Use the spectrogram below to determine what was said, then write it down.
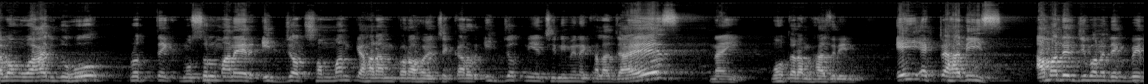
এবং ওয়াইদুহু প্রত্যেক মুসলমানের ইজ্জত সম্মানকে হারাম করা হয়েছে। কারোর ইজ্জত নিয়ে চিনি মেনে খেলা জায়েজ নাই। মোহতারাম হাজরিন, এই একটা হাদিস আমাদের জীবনে দেখবেন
